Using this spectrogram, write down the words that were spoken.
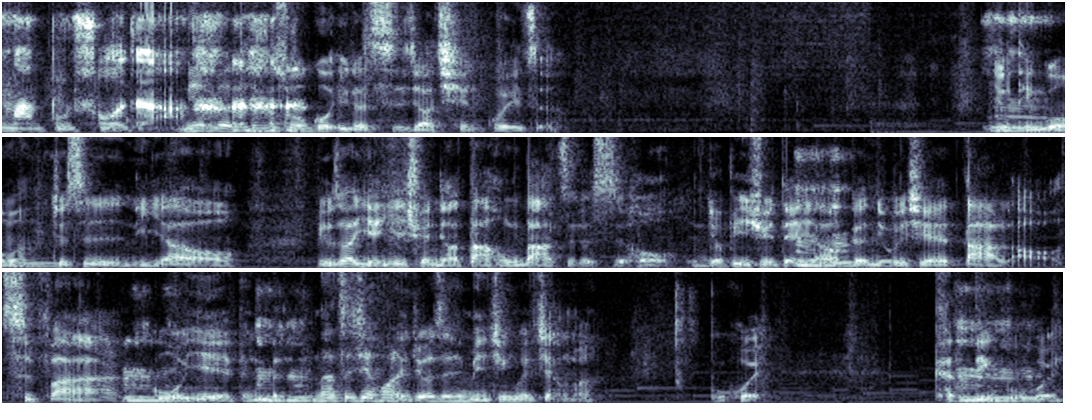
蛮不错的啊。你有没有听说过一个词叫潜规则？有听过吗？就是你要，比如说在演艺圈，你要大红大紫的时候，你就必须得要跟有一些大佬吃饭、嗯过夜等等的。嗯那这些话，你觉得这些明星会讲吗？不会，肯定不会。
